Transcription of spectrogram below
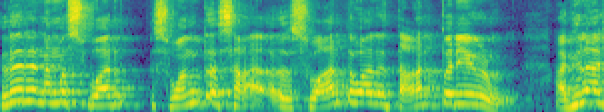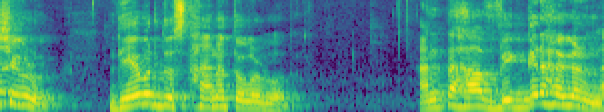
ಇಲ್ಲದ್ರೆ ನಮ್ಮ ಸ್ವರ್, ಸ್ವಂತ ಸ್ವಾರ್ಥವಾದ ತಾತ್ಪರ್ಯಗಳು, ಅಭಿಲಾಷೆಗಳು ದೇವರದು ಸ್ಥಾನ ತಗೊಳ್ಬೋದು. ಅಂತಹ ವಿಗ್ರಹಗಳನ್ನ,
